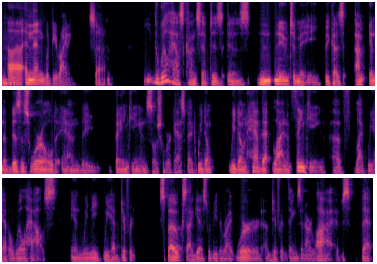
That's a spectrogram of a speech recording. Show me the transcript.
mm-hmm. uh, and then would be writing so the wheelhouse concept is is new to me because i'm in the business world and the banking and social work aspect we don't we don't have that line of thinking of like we have a wheelhouse and we need we have different spokes, I guess would be the right word, of different things in our lives that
